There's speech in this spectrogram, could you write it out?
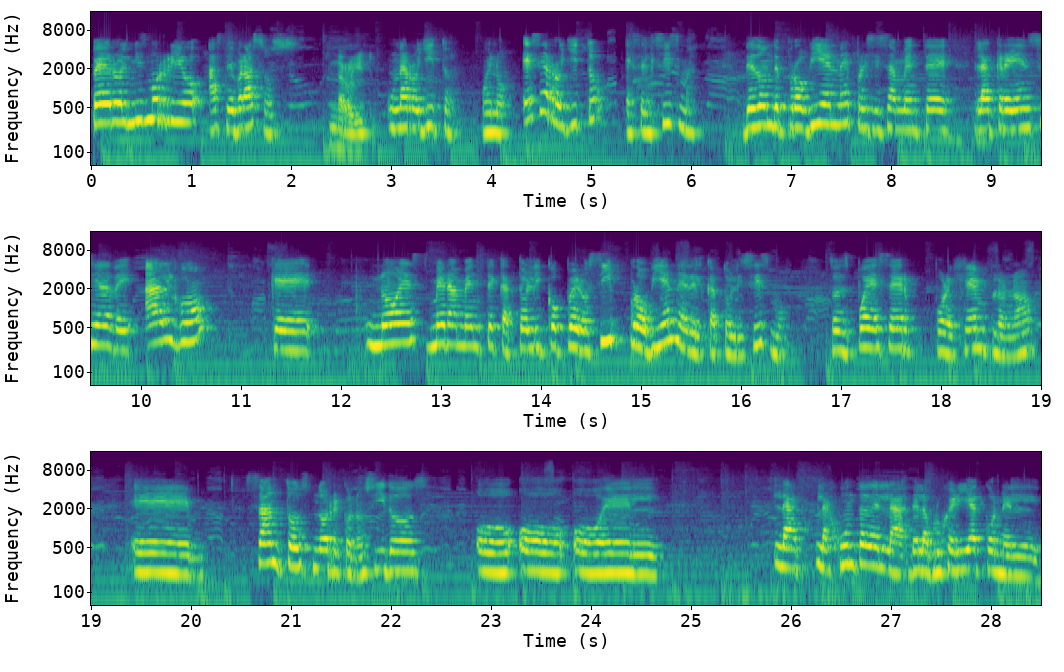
pero el mismo río hace brazos. Un arroyito. un arroyito. Bueno, ese arroyito es el cisma, de donde proviene precisamente la creencia de algo que no es meramente católico, pero sí proviene del catolicismo. Entonces puede ser, por ejemplo, ¿no? Eh, santos no reconocidos o, o- o el, la, la junta de la, de la brujería con el,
